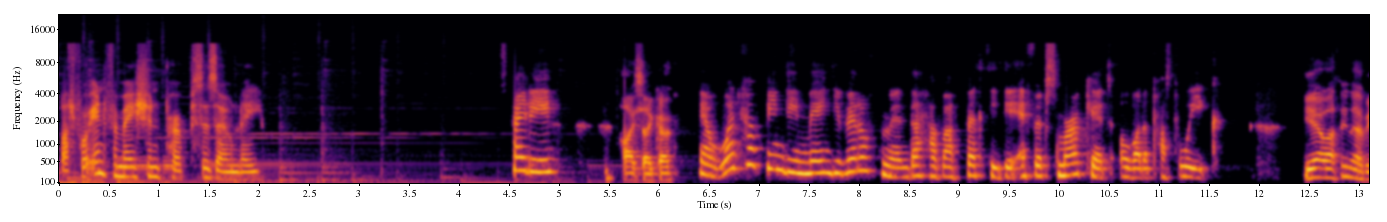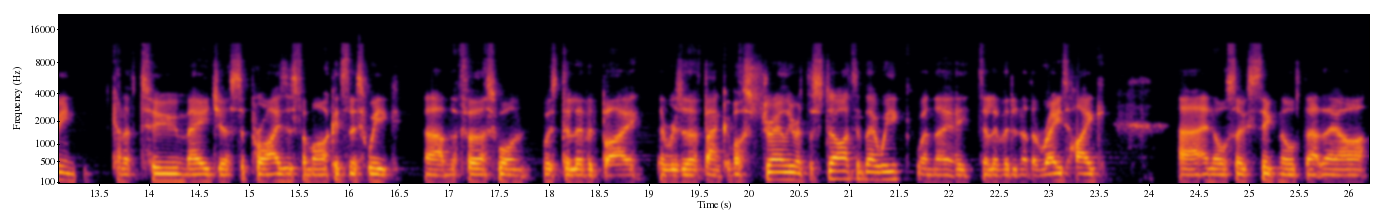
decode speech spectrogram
but for information purposes only. Heidi. Hi, Seiko. Yeah, what have been the main developments that have affected the FX market over the past week? Yeah, well, I think there have been kind of two major surprises for markets this week. Um, the first one was delivered by the Reserve Bank of Australia at the start of their week when they delivered another rate hike uh, and also signaled that they are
